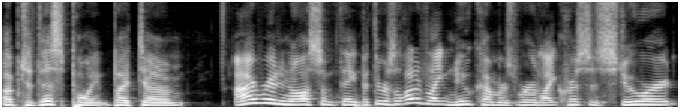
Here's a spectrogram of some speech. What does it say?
up to this point. But um, I read an awesome thing. But there was a lot of like newcomers where like Kristen Stewart,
